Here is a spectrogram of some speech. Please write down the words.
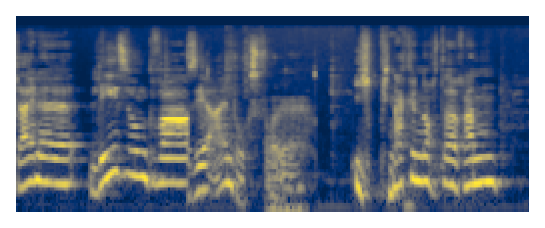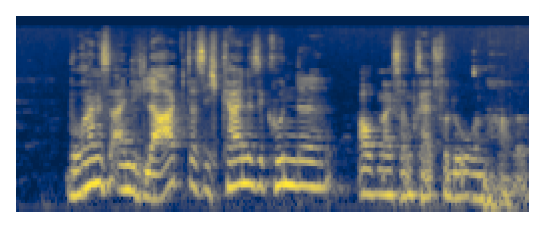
Deine Lesung war sehr eindrucksvoll. Ich knacke noch daran, woran es eigentlich lag, dass ich keine Sekunde Aufmerksamkeit verloren habe.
